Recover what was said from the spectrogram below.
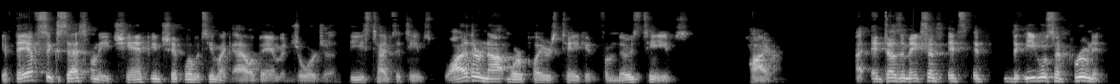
If they have success on a championship level team like Alabama, Georgia, these types of teams, why are there not more players taken from those teams higher? It doesn't make sense. It's it, the Eagles have proven it.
